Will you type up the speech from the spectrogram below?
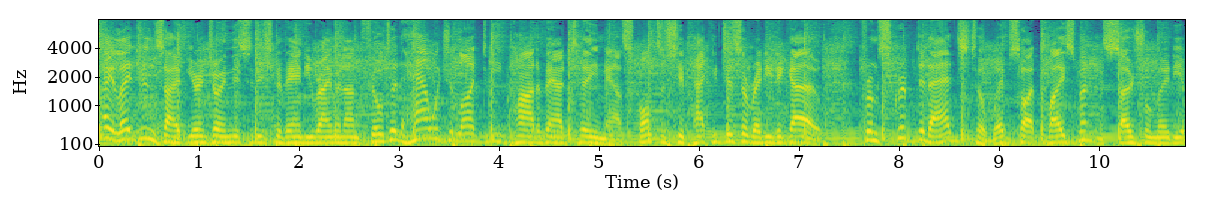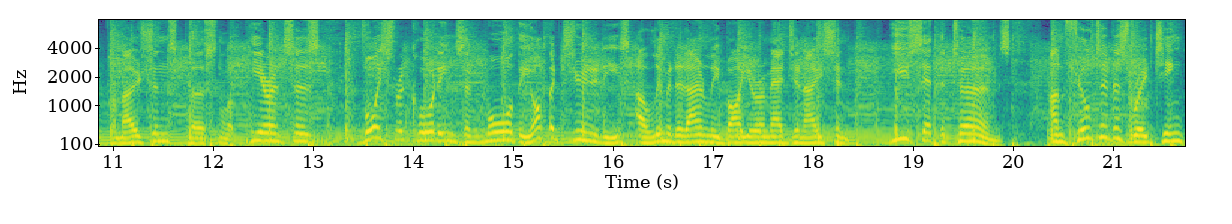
Hey legends, I hope you're enjoying this edition of Andy Raymond Unfiltered. How would you like to be part of our team? Our sponsorship packages are ready to go. From scripted ads to website placement and social media promotions, personal appearances, voice recordings, and more, the opportunities are limited only by your imagination. You set the terms. Unfiltered is reaching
